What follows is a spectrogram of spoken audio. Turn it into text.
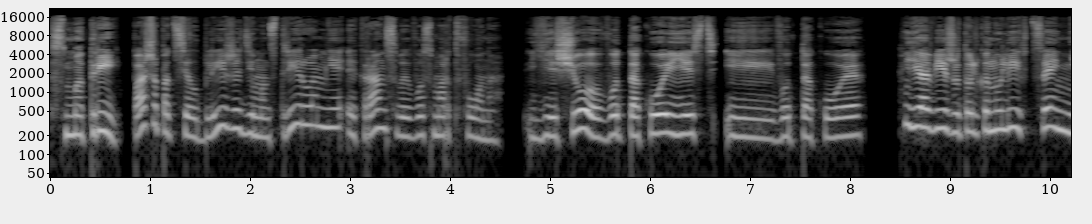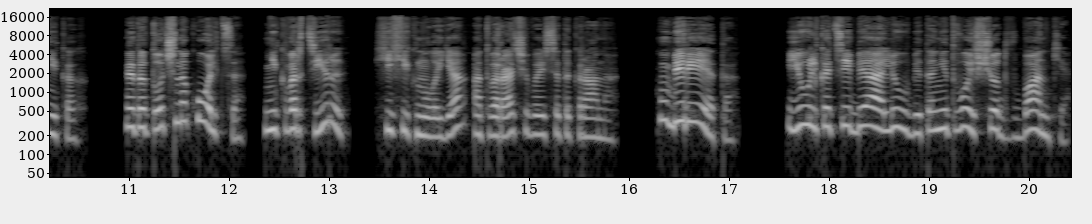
«Смотри!» Паша подсел ближе, демонстрируя мне экран своего смартфона. «Еще вот такое есть и вот такое». «Я вижу только нули в ценниках. Это точно кольца, не квартиры?» Хихикнула я, отворачиваясь от экрана. «Убери это. Юлька тебя любит, а не твой счет в банке.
